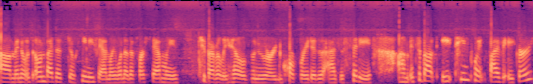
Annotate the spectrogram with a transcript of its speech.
um, and it was owned by the Doheny family, one of the first families to Beverly Hills when we were incorporated as a city. Um, it's about 18.5 acres.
